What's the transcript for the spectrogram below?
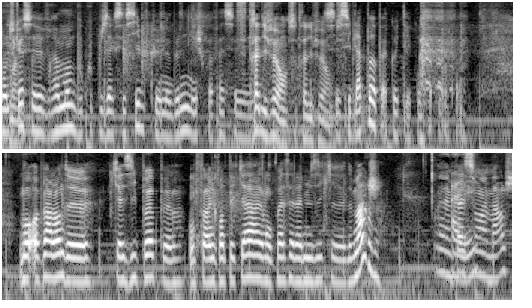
En tout cas, c'est vraiment beaucoup plus accessible que Noble Niche. Enfin, c'est très différent, c'est très différent. c'est- de la pop à côté. concrètement, quoi. Bon, en parlant de quasi pop, euh, on fait un grand écart et on passe à la musique euh, de Marge. Euh, passons à marge.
